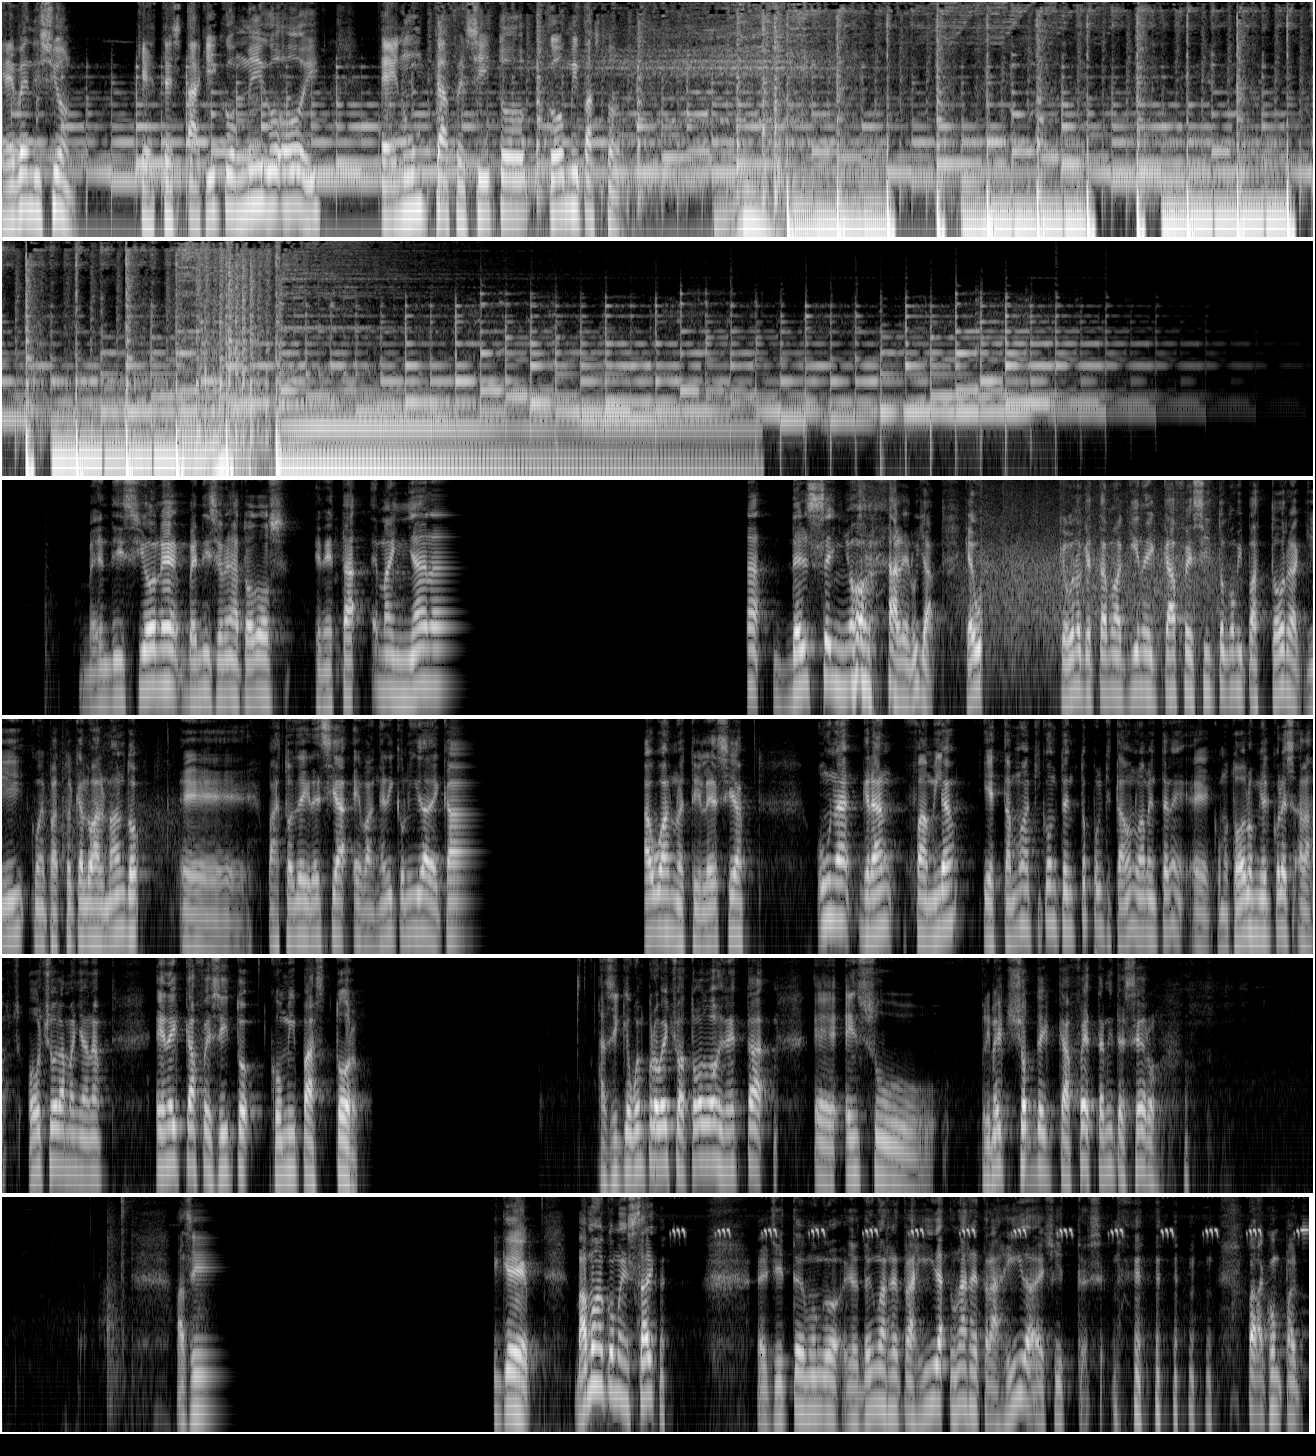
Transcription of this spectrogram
qué bendición que estés aquí conmigo hoy en un cafecito con mi pastor. Bendiciones, bendiciones a todos en esta mañana del Señor. Aleluya. Qué, bueno que estamos aquí en el cafecito con mi pastor, aquí con el pastor Carlos Armando, eh, pastor de Iglesia Evangélica Unida de Caguas, nuestra iglesia. Una gran familia y estamos aquí contentos porque estamos nuevamente, eh, como todos los miércoles a las 8 de la mañana, en el cafecito con mi pastor. Así que buen provecho a todos en esta, eh, en su primer shot del café, este es mi tercero. Así que vamos a comenzar. El chiste de Mongo, yo tengo una retragida, una retragida de chistes para compartir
